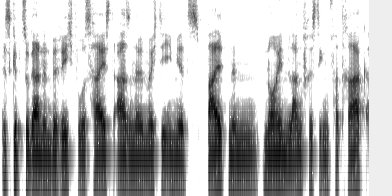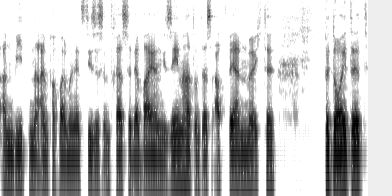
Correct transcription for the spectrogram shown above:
Es gibt sogar einen Bericht, wo es heißt, Arsenal möchte ihm jetzt bald einen neuen langfristigen Vertrag anbieten, einfach weil man jetzt dieses Interesse der Bayern gesehen hat und das abwehren möchte. Bedeutet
